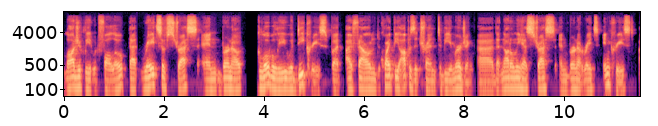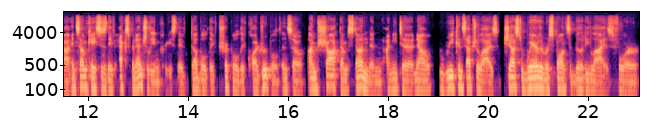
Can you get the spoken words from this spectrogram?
logically it would follow that rates of stress and burnout globally would decrease, but I found quite the opposite trend to be emerging. Uh, that not only has stress and burnout rates increased, uh, in some cases they've exponentially increased. They've doubled, they've tripled, they've quadrupled. And so I'm shocked, I'm stunned, and I need to now reconceptualize just where the responsibility lies for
